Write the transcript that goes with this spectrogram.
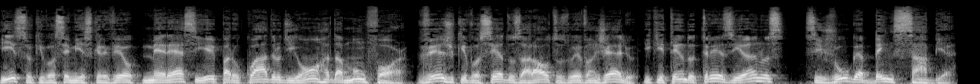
Isso que você me escreveu merece ir para o quadro de honra da Montfort. Vejo que você é dos arautos do Evangelho e que, tendo 13 anos, se julga bem sábia.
